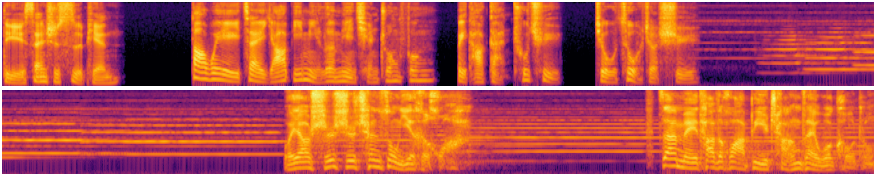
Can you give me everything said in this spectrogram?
第三十四篇，大卫在亚比米勒面前装疯，被他赶出去，就作这诗：我要时时称颂耶和华，赞美他的话必常在我口中。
